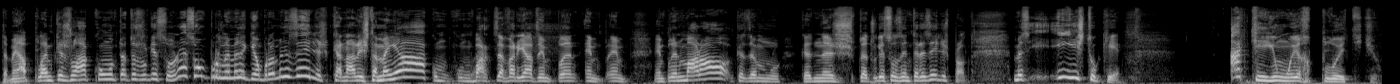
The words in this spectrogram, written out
Também há polémicas lá com tantas ligações. Não é só um problema daqui, é um problema das ilhas. Canários também há, com, com barcos avariados em pleno, em, em, em pleno mar, quer dizer, nas portanto, ligações entre as ilhas. Pronto. Mas e isto o quê? Há aqui um erro político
